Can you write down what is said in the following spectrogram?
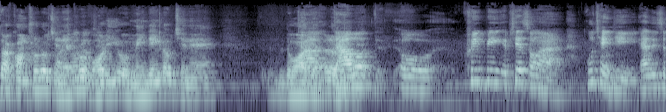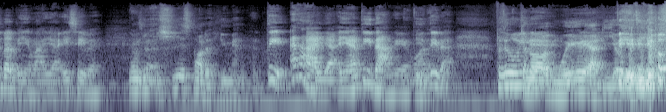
သူက control လုပ်ချင်တယ်သူတို့ body ကို maintain လုပ်ချင်တယ်တော့အဲ့လိုဒါပေါ့ဟို creepy အဖြစ်ဆုံးကခုချိန်ထိ Elizabeth ဘီယံမကြီးက AC ပဲ no she is not a human တိအဲ့ဒါကြီးကအရန်တိတာနေတယ်ပေါ့တိတာဘလို့ကျွန်တော်မွေးရတဲ့ဒီရုပ်ဒီရုပ်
